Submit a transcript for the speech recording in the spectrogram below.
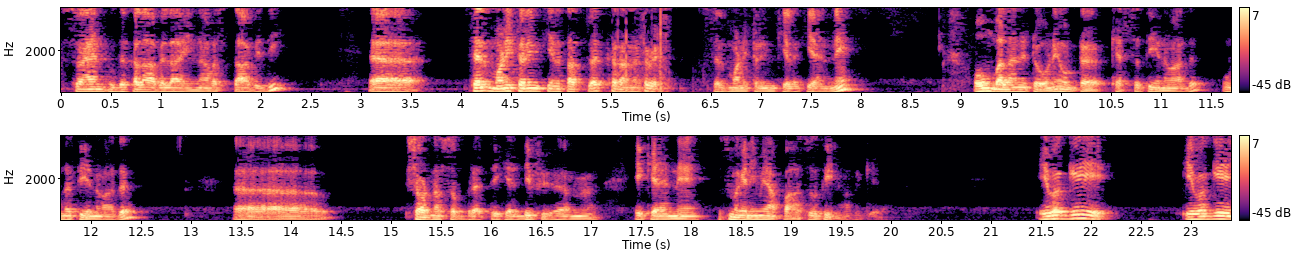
ස්වයන් හුදකලා වෙලා ඉන්න අවස්ථාවේදී සෙල් මොනිටරින් කියන තත්ත්වයක් කරන්නට වෙන සෙල් මොනිටරින් කියල කියන්නේ ඔවුන් බලන්නට ඕනේ ඔුන්ට කැස්ස තියෙනවාද උන තියෙනවාද ෂෝට්නස් ඔබ් බ්‍රැත් එක එකන්නේ උස්ම ගැනීමේ අපහසුව තියෙනවාද කියලා. ඒවගේ ඒවගේ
